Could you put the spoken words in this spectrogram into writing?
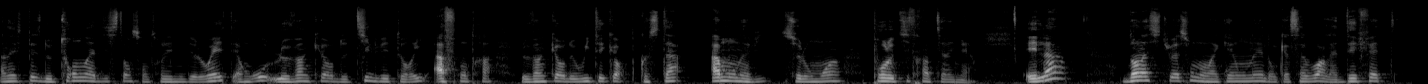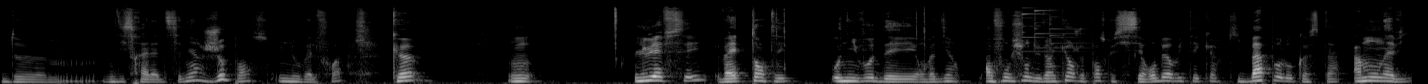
un espèce de tournoi à distance entre les middleweight et en gros le vainqueur de Til Vettori affrontera le vainqueur de Whitaker Costa à mon avis, selon moi, pour le titre intérimaire. Et là, dans la situation dans laquelle on est, donc à savoir la défaite d'Israël Adesanya, je pense une nouvelle fois que l'UFC va être tenté au niveau des, on va dire, en fonction du vainqueur, je pense que si c'est Robert Whittaker qui bat Paulo Costa, à mon avis,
